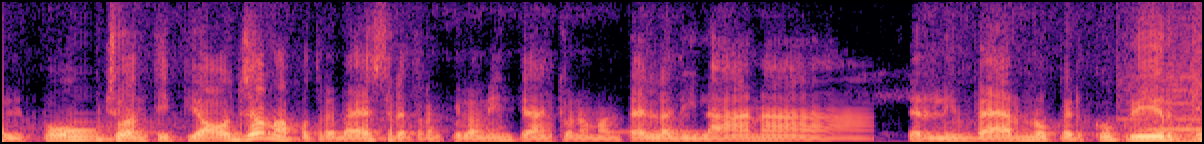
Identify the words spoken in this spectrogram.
il poncio antipioggia, ma potrebbe essere tranquillamente anche una mantella di lana per l'inverno per coprirti.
